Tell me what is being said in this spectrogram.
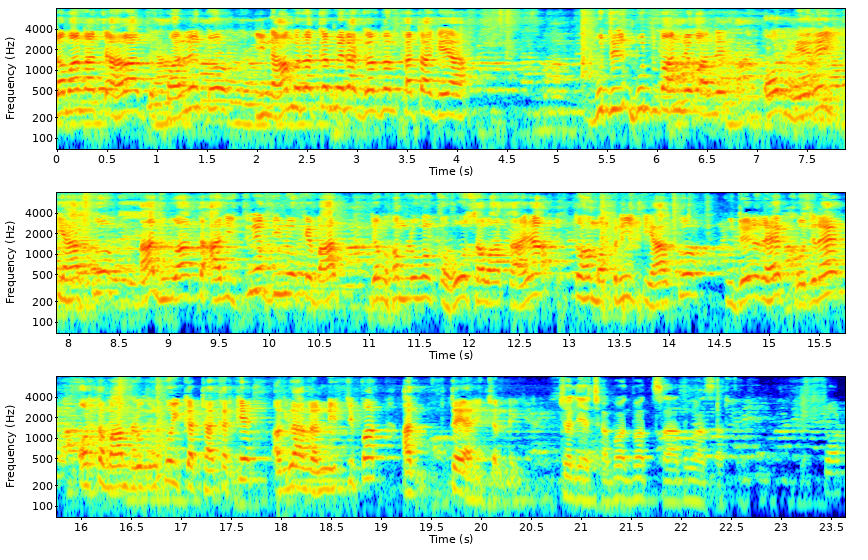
दबाना चाह रहा। तो पहले तो इनाम रखकर मेरा गर्दन काटा गया। बुद्ध बुद्ध मानने वाले। और मेरे इतिहास को आज हुआ तो आज इतने दिनों के बाद जब हम लोगों का होश आवास आया तो हम अपने इतिहास को कुदेड़ रहे खोज रहे और तमाम लोगों को इकट्ठा करके अगला रणनीति पर आज तैयारी चल रही है। चलिए अच्छा बहुत बहुत साधुवाद सर। शॉर्ट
